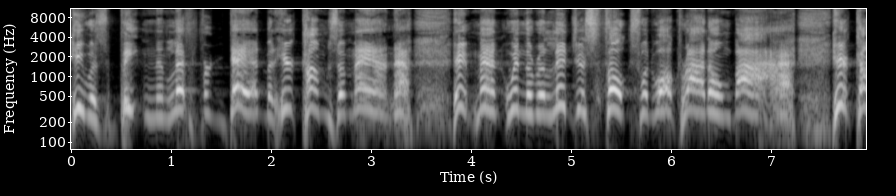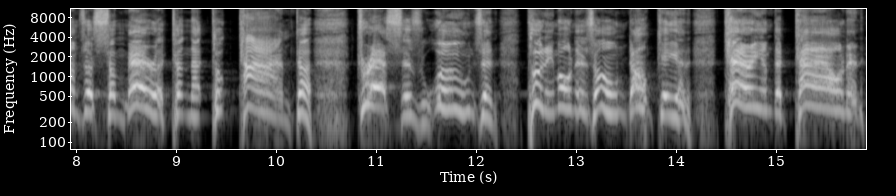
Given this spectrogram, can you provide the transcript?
he was beaten and left for dead. But here comes a man. It meant when the religious folks would walk right on by, here comes a Samaritan that took time to dress his wounds and put him on his own donkey and carry him to town and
